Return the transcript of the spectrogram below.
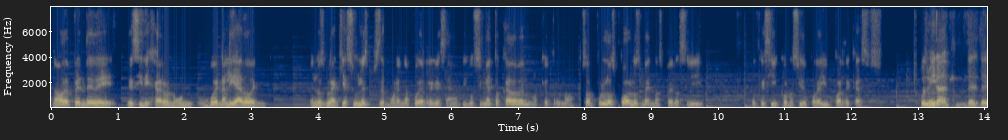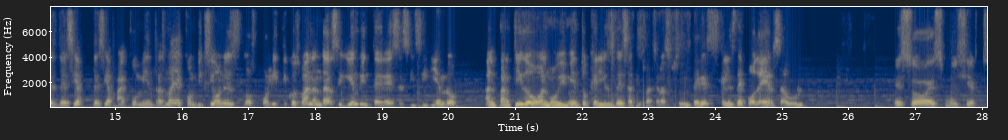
¿No? Depende de, si dejaron un, buen aliado en, los blanquiazules, pues de Morena pueden regresar. Digo, sí me ha tocado ver uno que otro, ¿no? Son por los, pueblos menos, pero sí, creo que sí he conocido por ahí un par de casos. Pues mira, decía Paco, mientras no haya convicciones, los políticos van a andar siguiendo intereses y siguiendo al partido o al movimiento que les dé satisfacción a sus intereses, que les dé poder, Saúl. Eso es muy cierto.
